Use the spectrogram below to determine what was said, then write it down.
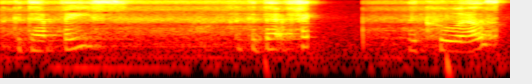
Look at that face. Look at that face. Look who else.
